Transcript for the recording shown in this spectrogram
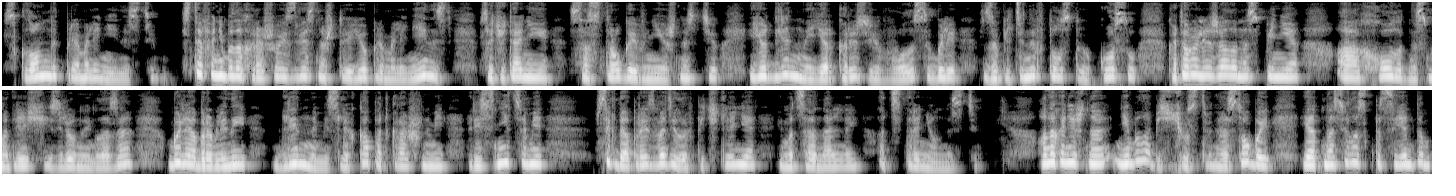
склонны к прямолинейности». Стефани было хорошо известно, что ее прямолинейность в сочетании со строгой внешностью, ее длинные ярко-рыжие волосы были заплетены в толстую косу, которая лежала на спине, а холодно смотрящие зеленые глаза были обрамлены длинными, слегка подкрашенными ресницами, всегда производила впечатление эмоциональной отстраненности. Она, конечно, не была бесчувственной особой и относилась к пациентам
